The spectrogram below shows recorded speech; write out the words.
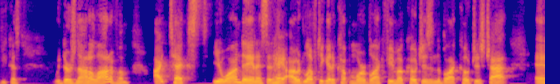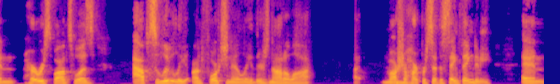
because there's not a lot of them. I text Yewande and I said, Hey, I would love to get a couple more black female coaches in the black coaches chat. And her response was, Absolutely. Unfortunately, there's not a lot. Mm-hmm. Marsha Harper said the same thing to me. And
